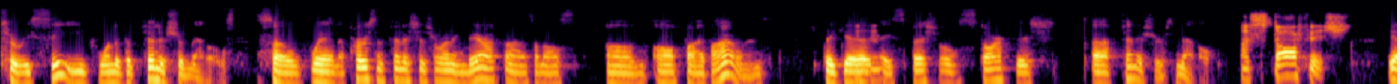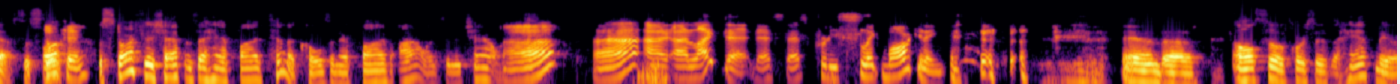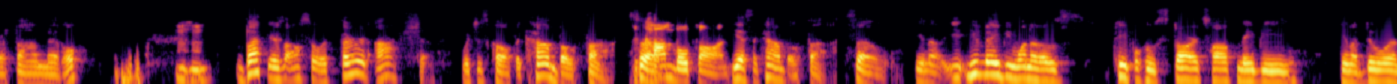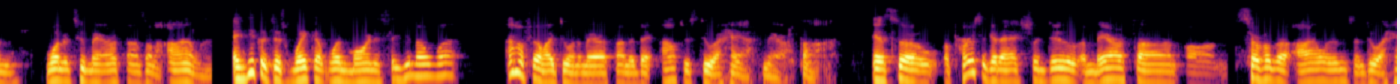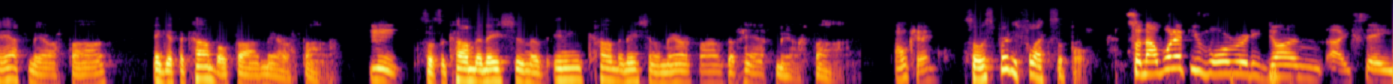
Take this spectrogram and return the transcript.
to receive one of the finisher medals. So, when a person finishes running marathons on all on all five islands, they get Mhm. a special starfish uh, finishers medal. A starfish. Yes, the star, Okay. the starfish happens to have five tentacles and there are five islands in the challenge. Uh, uh, I, I like that. That's that's pretty slick marketing. And uh, also, of course, there's a half marathon medal, hmm but there's also a third option, which is called the combo thon. The combo thon. Yes, a combo thon. So, you know, you, you may be one of those people who starts off maybe, you know, doing one or two marathons on an island. And you could just wake up one morning and say, you know what? I don't feel like doing a marathon today. I'll just do a half marathon. And so a person could actually do a marathon on several of the islands and do a half marathon and get the combo thon marathon. Mm. So it's a combination of any combination of marathons and half marathon. Okay. So it's pretty flexible. So now, what if you've already done, like, say,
